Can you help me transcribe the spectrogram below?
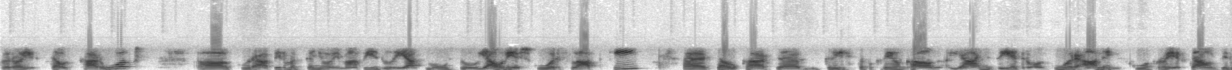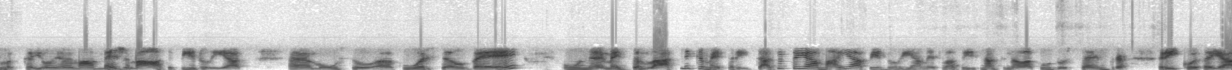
projekts Tavs karoks uh, kurā pirmatskaņojumā piedalījās mūsu jauniešu koris Latvijā. Uh, savukārt uh, Kristapa Krilkalna, Jāņa Ziedra un Kora Anīnas koprojektā un pirmatskaņojumā Meža māte piedalījās mūsu koris LV. Un mēs esam lepni, ka mēs arī 4. maijā piedalījāmies Latvijas Nacionālā kultūras centra rīkotajā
